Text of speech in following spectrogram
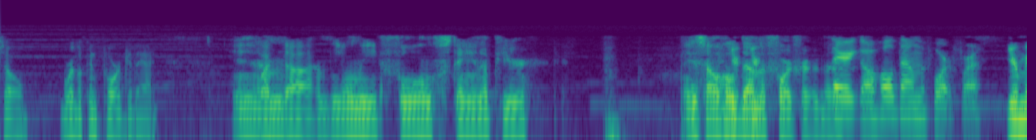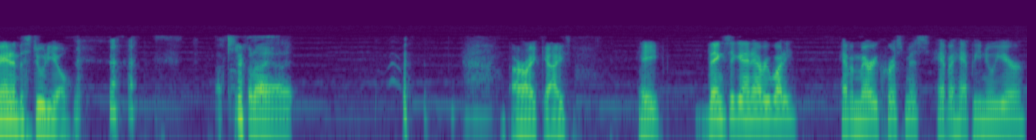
so we're looking forward to that. Yeah, But, I'm, uh, I'm the only fool staying up here. I guess I'll hold You're- down you're- the fort for everybody. There you go. Hold down the fort for us. You're man in the studio. I'll keep an eye on it. All right, guys. Hey, thanks again, everybody. Have a Merry Christmas. Have a Happy New Year.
